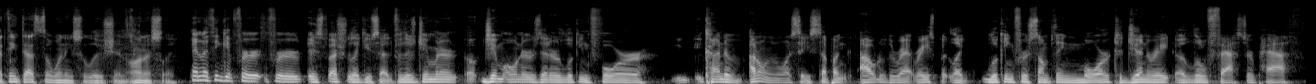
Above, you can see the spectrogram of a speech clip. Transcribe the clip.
i think that's the winning solution honestly And I think it for for especially like you said, for those gym owner, gym owners that are looking for kind of I don't even want to say stepping out of the rat race, but like looking for something more to generate a little faster path.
